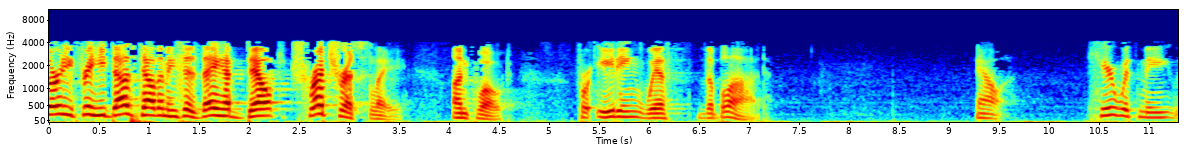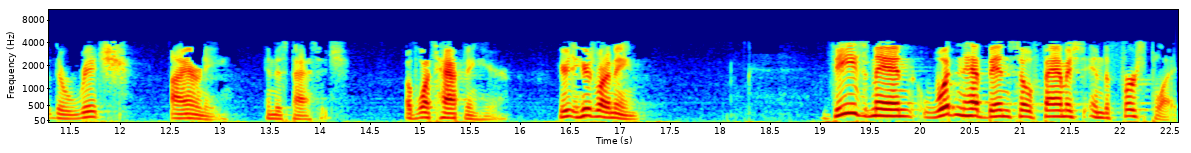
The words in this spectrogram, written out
33, he does tell them, he says, they have dealt treacherously, unquote, for eating with the blood. Now, hear with me the rich irony in this passage of what's happening here. Here's what I mean. These men wouldn't have been so famished in the first place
